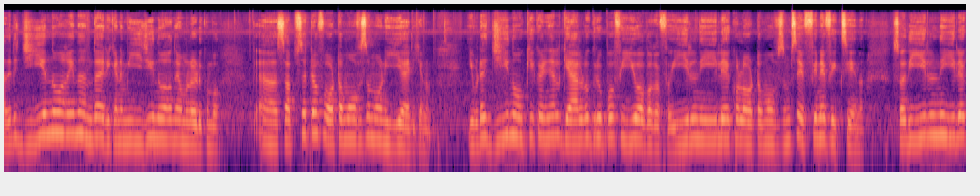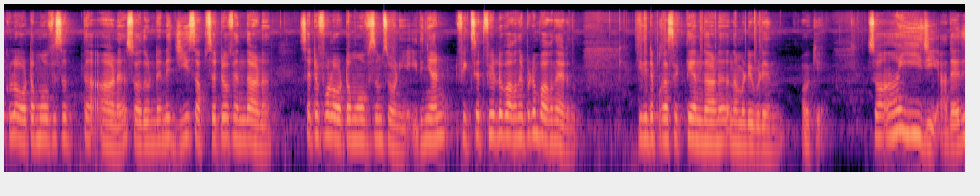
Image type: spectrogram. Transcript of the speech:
അതിൽ ജി എന്ന് പറയുന്നത് എന്തായിരിക്കണം? ഇ ജി എന്ന് പറഞ്ഞ് നമ്മൾ എടുക്കുമ്പോൾ subset of automorphism on E ആയിരിക്കണം. ഇവിടെ ജി നോക്കിക്കഴിഞ്ഞാൽ Galois group of E over F ഇയിൽ നിന്ന് ഇയിലേക്കുള്ള ഓട്ടോമോഫിസംസ് എഫിനെ ഫിക്സ് ചെയ്യുന്നു. സോ അത് ഇയിൽ നിന്ന് ഇയിലേക്കുള്ള ഓട്ടോമോഫിസത്ത് ആണ്. സോ അതുകൊണ്ട് തന്നെ ജി സബ്സെറ്റ് ഓഫ് എന്താണ്? Set of all automorphisms on E ഇത് ഞാൻ ഫിക്സഡ് ഫീൽഡ് പറഞ്ഞപ്പോഴും പറഞ്ഞായിരുന്നു. ഇതിന്റെ പ്രസക്തി എന്താണ് നമ്മുടെ ഇവിടെ നിന്ന് ഓക്കെ സോ ആ ഇ ജി അതായത്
